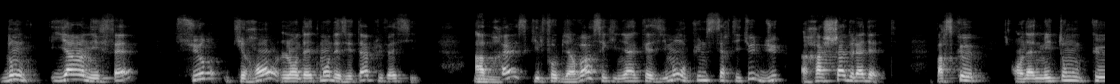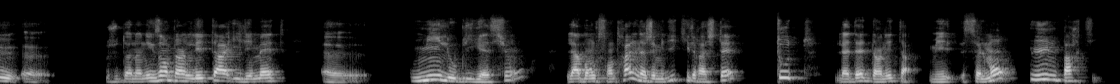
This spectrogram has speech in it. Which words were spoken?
Donc, il y a un effet sur, qui rend l'endettement des États plus facile. Hmm. Après, ce qu'il faut bien voir, c'est qu'il n'y a quasiment aucune certitude du rachat de la dette. Parce que, en admettant que, euh, je donne un exemple, hein, l'État, il émet euh, 1000 obligations, la Banque centrale n'a jamais dit qu'il rachetait toute la dette d'un État, mais seulement une partie.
